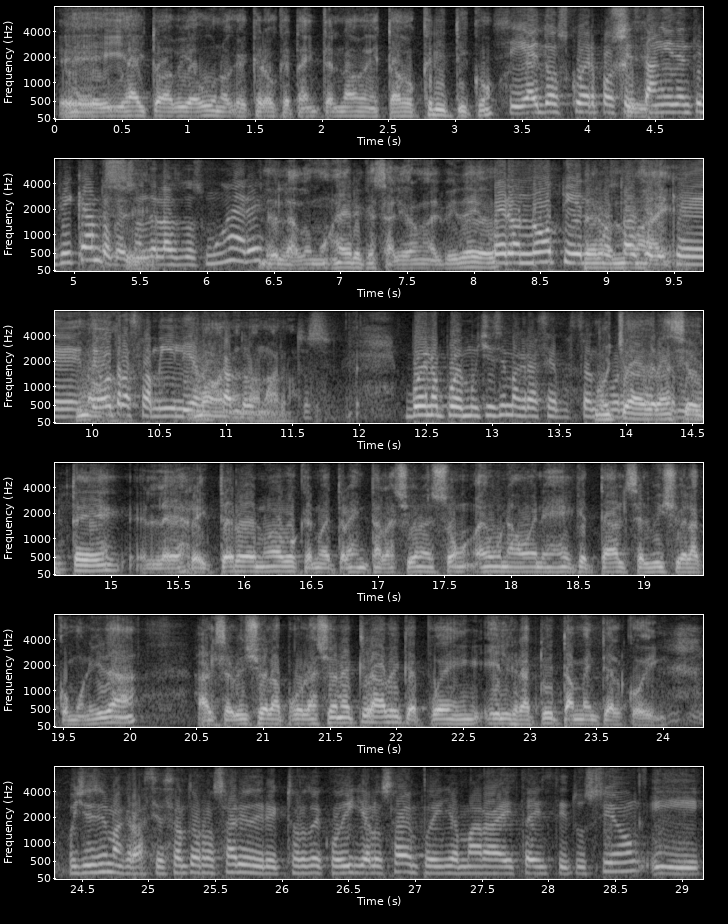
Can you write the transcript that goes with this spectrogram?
Eh, y hay todavía uno que creo que está internado en estado crítico. Sí, hay dos cuerpos que están identificando, que son de las dos mujeres. De las dos mujeres que salieron al video. Pero no tiene constancia de, que, de otras familias buscando muertos. Bueno, pues muchísimas gracias. Muchas gracias a usted. Les reitero de nuevo que nuestras instalaciones son es una ONG que está al servicio de la comunidad al servicio de la población es clave y que pueden ir gratuitamente al COIN. Muchísimas gracias. Santo Rosario, director de COIN, ya lo saben, pueden llamar a esta institución y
